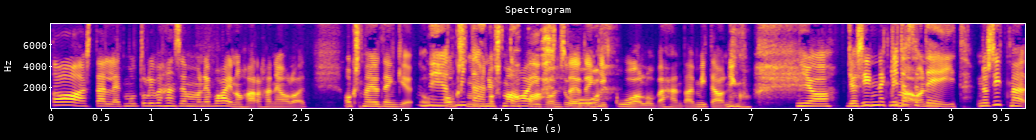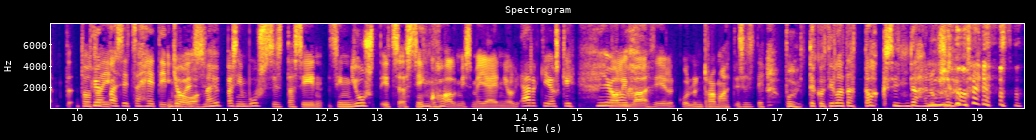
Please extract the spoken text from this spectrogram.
taas tälle, että mulla tuli vähän semmoinen vainoharhainen olo, että onko mä jotenkin, Niin, mitä mä, nyt onks mä aivoista jotenkin kuollut vähän tai mitä on niinku. Joo. Ja sinnekin Mitä mä sä on, teit? No sit mä... Tota, Hyppäsit sä heti pois? Joo, mä hyppäsin bussista siinä, siinä just itse asiassa siinä kohdalla, missä mä jäin, niin oli ärkioski. Ja Joo. oli vaan siellä kun dramaattisesti, voitteko tilata taksin tähän?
